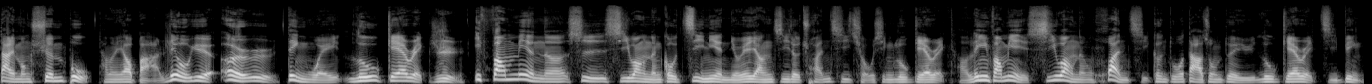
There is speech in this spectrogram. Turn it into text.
大联盟宣布他们要把六月二日定为 Lou Gehrig 日。一方面呢，是希望能够纪念纽约洋基的传奇球星 Lou Gehrig 啊；另一方面也希望能唤起更多大众对于 Lou Gehrig 疾病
